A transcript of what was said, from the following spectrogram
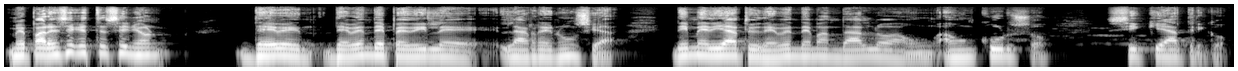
me parece que este señor deben, deben de pedirle la renuncia de inmediato y deben de mandarlo a un, a un curso psiquiátrico.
